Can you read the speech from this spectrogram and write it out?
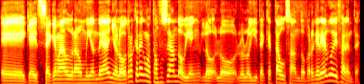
Eh, que sé que me va a durar un millón de años. Los otros que tengo me están funcionando bien, los lo, Logitech que está usando, pero quería algo diferente.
